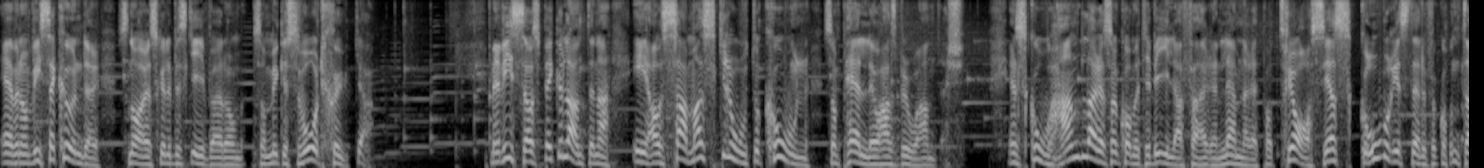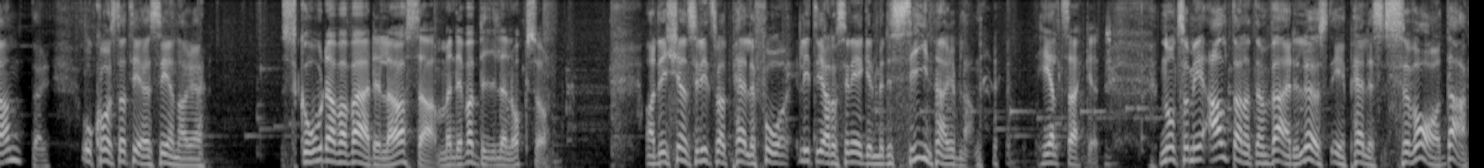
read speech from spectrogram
Även om vissa kunder snarare skulle beskriva dem som mycket svårt sjuka. Men vissa av spekulanterna är av samma skrot och korn som Pelle och hans bror Anders. En skohandlare som kommer till bilaffären lämnar ett par trasiga skor istället för kontanter och konstaterar senare Skorna var värdelösa, men det var bilen också. Ja, det känns ju lite som att Pelle får lite grann av sin egen medicin här ibland. Helt säkert. Något som är allt annat än värdelöst är Pelles svada.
